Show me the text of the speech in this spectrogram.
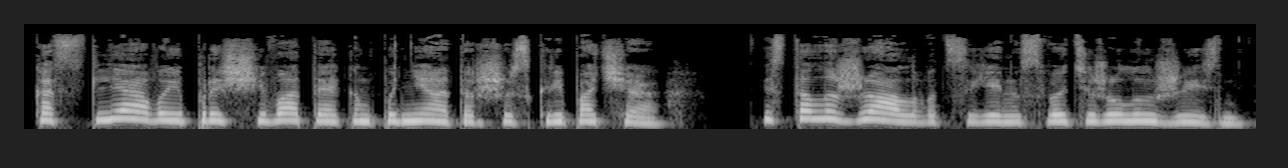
костлявой и прыщеватой аккомпаниаторше скрипача и стала жаловаться ей на свою тяжелую жизнь.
